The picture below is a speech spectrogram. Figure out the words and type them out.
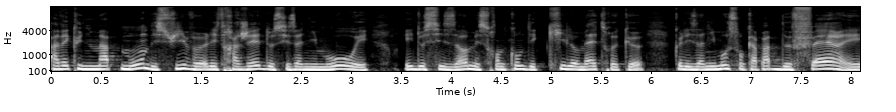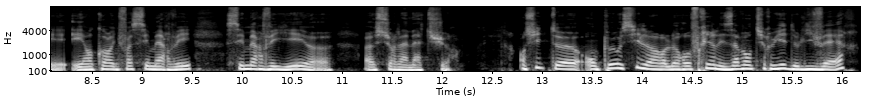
avec une map monde et suivre les trajets de ces animaux et, de ces hommes et se rendre compte des kilomètres que, les animaux sont capables de faire et, encore une fois s'émerveiller, s'émerveiller euh, euh, sur la nature. Ensuite, euh, on peut aussi leur offrir les aventuriers de l'hiver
